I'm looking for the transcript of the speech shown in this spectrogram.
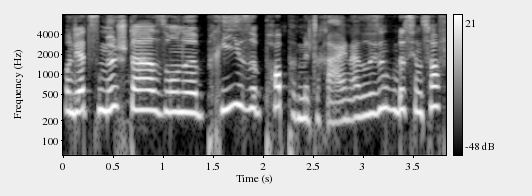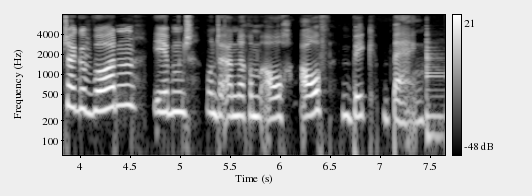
Und jetzt mischt da so eine Prise Pop mit rein. Also sie sind ein bisschen softer geworden, eben unter anderem auch auf Big Bang.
